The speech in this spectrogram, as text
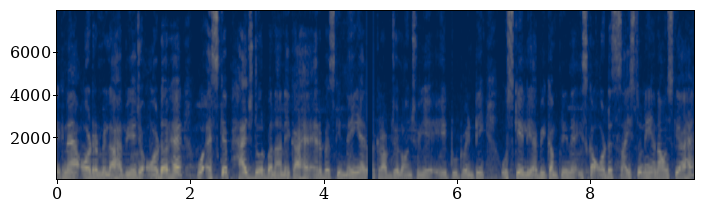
एक नया ऑर्डर मिला है। अभी ये जो ऑर्डर है वो एस्केप हैच डोर बनाने का है। एयरबस की नई एयरक्राफ्ट जो लॉन्च हुई है ए टू ट्वेंटी उसके लिए। अभी कंपनी ने इसका ऑर्डर साइज़ तो नहीं अनाउंस किया है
